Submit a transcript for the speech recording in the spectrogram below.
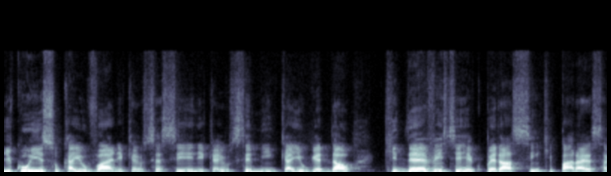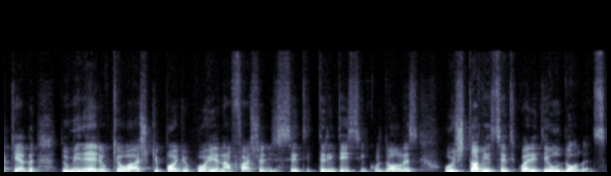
e com isso caiu Vale, caiu CSN, caiu Semin, caiu Gerdau, que devem se recuperar assim que parar essa queda do minério, que eu acho que pode ocorrer na faixa de 135 dólares, hoje estava em 141 dólares.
